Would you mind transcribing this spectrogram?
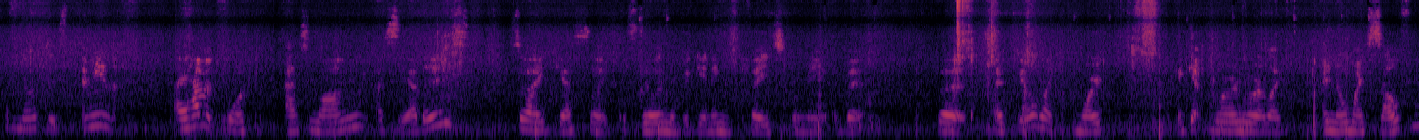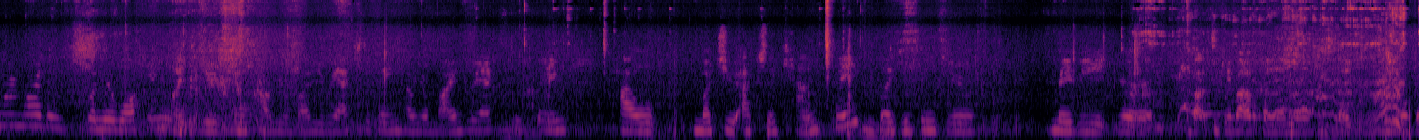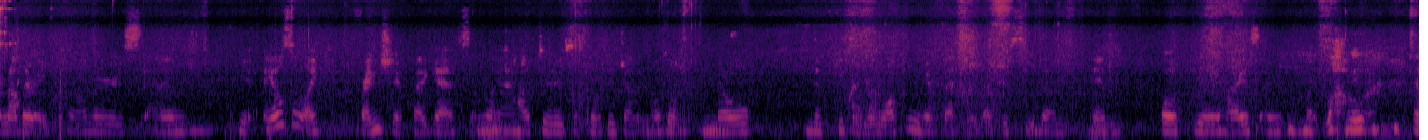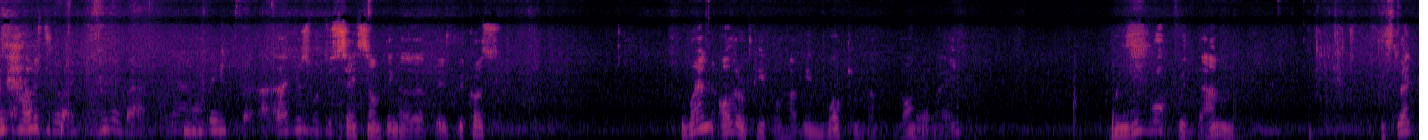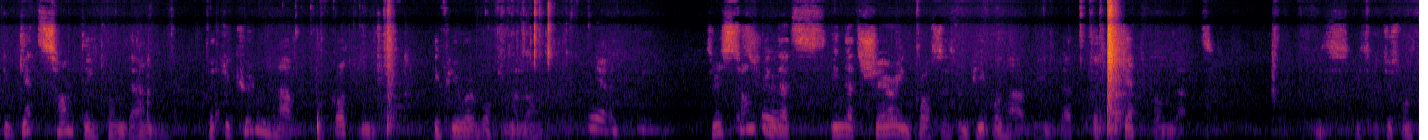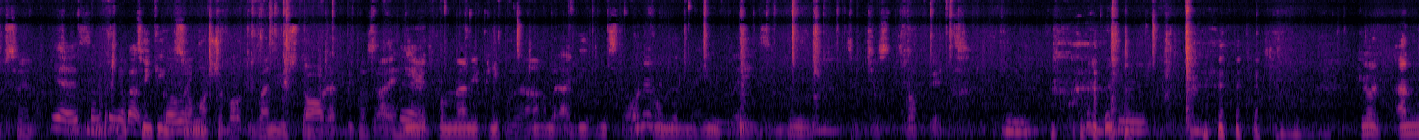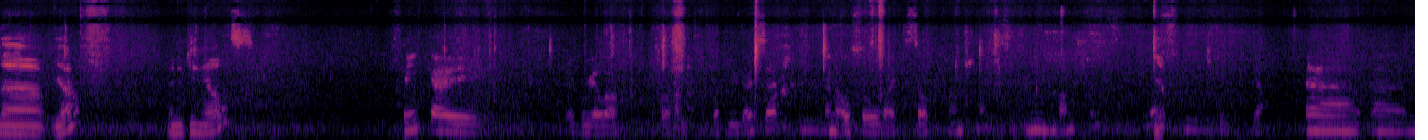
I've noticed. I mean, I haven't walked as long as the others, so I guess like it's still in the beginning phase for me a bit. But I feel like more, I get more and more like I know myself more and more than when you're walking. Like you know how your body reacts to things, how your mind reacts to things, how much you actually can take. Mhm. Like you've been through. Maybe you're about to give up, and then you're just like walk another eight kilometers. And yeah, I also like friendship, I guess, and like Yeah. how to support each other, and also know the people you're walking with better. Like you see them in both really highs and mm-hmm. quite low, and how to like handle that. I think I- I just want to say something that is because when other people have been walking the long way, when you walk with them, it's like you get something from them that you couldn't have gotten if you were walking alone. yeah, There is something true. that's in that sharing process when people have been that, that you get from that. It's, it's, I just want to say that. yeah. It's something not about thinking going. so much about when you started because I hear Yeah. it from many people. Ah, but I didn't start from the main place, and Mm. so just drop it. Mm. Good. And uh, yeah, anything else? I think I agree a lot about what you guys said, and also like self consciousness. Consciousness. Yep. Yeah. Uh, um,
